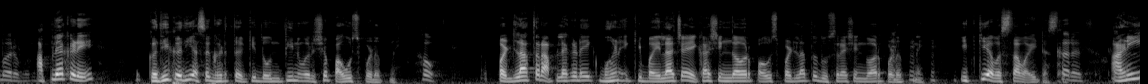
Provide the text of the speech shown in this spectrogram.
बरोबर आपल्याकडे कधी कधी असं घडतं की दोन तीन वर्ष पाऊस पडत नाही हो पडला तर आपल्याकडे एक म्हण आहे की बैलाच्या एका शिंगावर पाऊस पडला तर दुसऱ्या शिंगावर पडत नाही इतकी अवस्था वाईट असते. आणि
